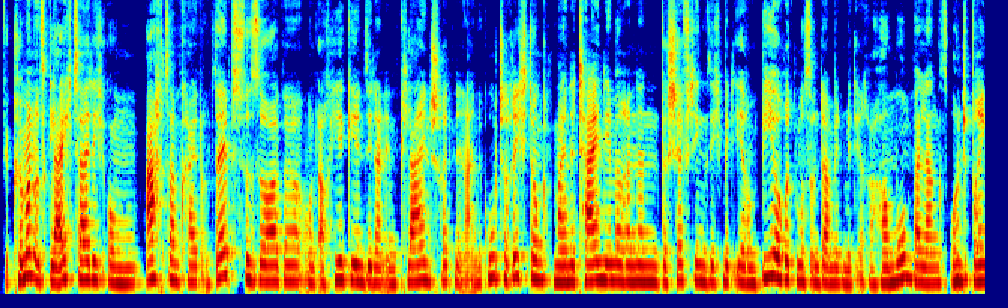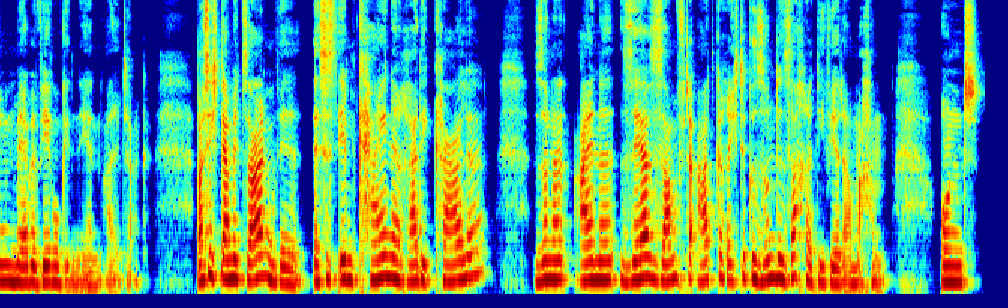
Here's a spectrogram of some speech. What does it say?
Wir kümmern uns gleichzeitig um Achtsamkeit und Selbstfürsorge und auch hier gehen sie dann in kleinen Schritten in eine gute Richtung. Meine Teilnehmerinnen beschäftigen sich mit ihrem Biorhythmus und damit mit ihrer Hormonbalance und bringen mehr Bewegung in ihren Alltag. Was ich damit sagen will, es ist eben keine radikale, sondern eine sehr sanfte, artgerechte, gesunde Sache, die wir da machen. Und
